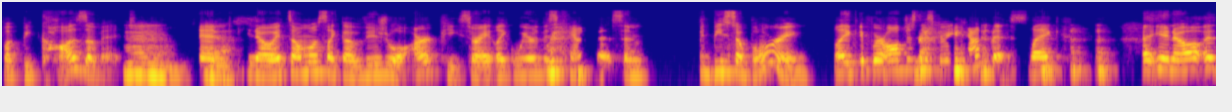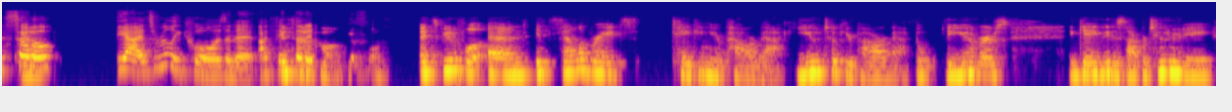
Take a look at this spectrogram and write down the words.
but because of it mm, and yes. you know it's almost like a visual art piece right like we're this canvas and it'd be so boring like if we're all just this great canvas, like uh, you know, it's so yeah. yeah. it's really cool, isn't it? I think it's that so it's cool. beautiful. It's beautiful and it celebrates taking your power back. You took your power back. The, the universe gave you this opportunity.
